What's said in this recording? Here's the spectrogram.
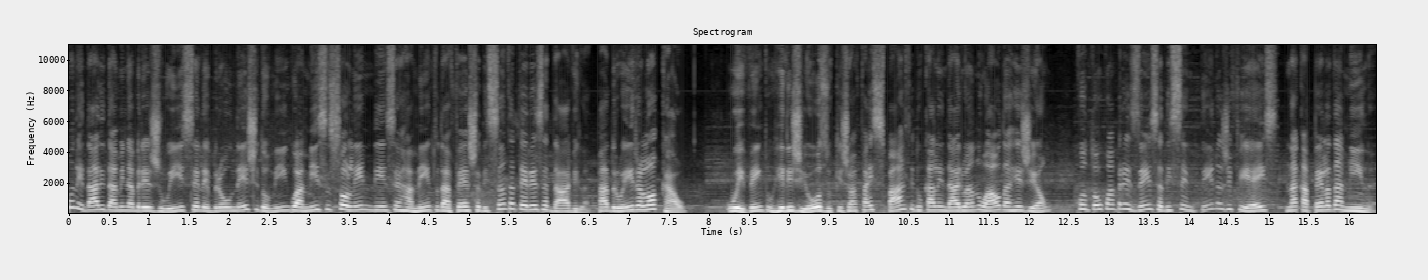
comunidade da Mina Brejuí celebrou neste domingo a missa solene de encerramento da festa de Santa Teresa d'Ávila, padroeira local. O evento religioso, que já faz parte do calendário anual da região, contou com a presença de centenas de fiéis na Capela da Mina,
